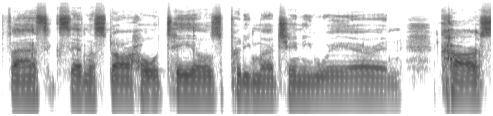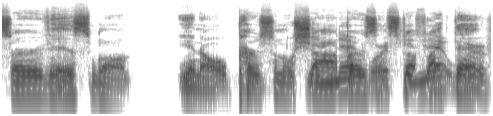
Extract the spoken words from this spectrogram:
five, six, seven star hotels, pretty much anywhere, and car service, want you know personal shoppers and stuff like that.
